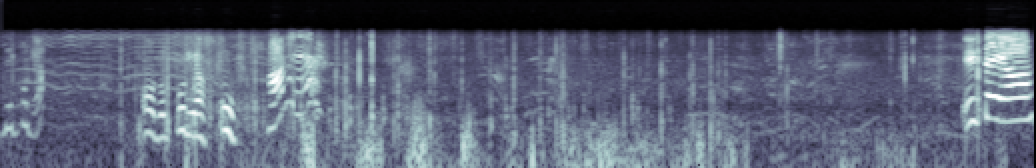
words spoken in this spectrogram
내 볼이야? 어, 너 볼이야. 오. 아니. 일대 0.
